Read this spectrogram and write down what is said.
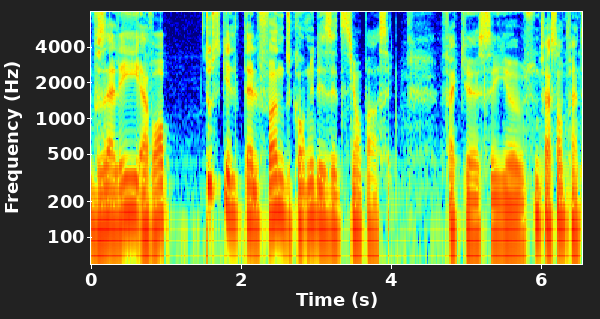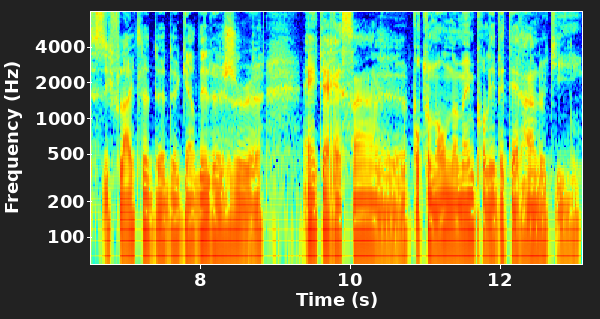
vous allez avoir tout ce qui est le fun du contenu des éditions passées. Fait que c'est une façon de Fantasy Flight de, de, garder le jeu intéressant euh, pour tout le monde, même pour les vétérans qui,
